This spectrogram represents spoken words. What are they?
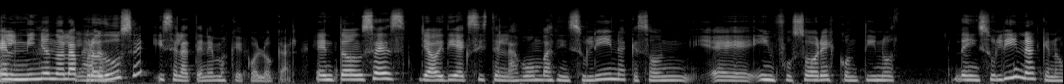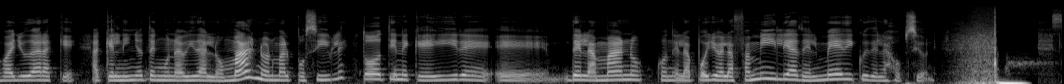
El niño no la produce y se la tenemos que colocar. Entonces, ya hoy día existen las bombas de insulina que son eh, infusores continuos de insulina que nos va a ayudar a que, a que el niño tenga una vida lo más normal posible. Todo tiene que ir eh, eh, de la mano con el apoyo de la familia, del médico y de las opciones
